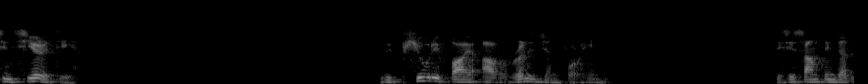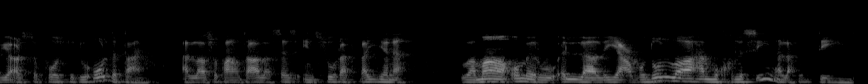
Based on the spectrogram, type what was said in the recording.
sincerity. We purify our religion for Him. This is something that we are supposed to do all the time. Allah subhanahu wa ta'ala says in Surah Bayyana, وَمَا أُمِرُوا إِلَّا لِيَعْبُدُوا اللَّهَ مُخْلِصِينَ لَهُ الدِّينَ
